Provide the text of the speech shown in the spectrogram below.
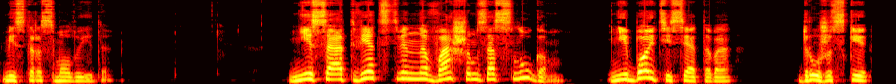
мистера Смолуида. Несоответственно вашим заслугам. Не бойтесь этого, — дружески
